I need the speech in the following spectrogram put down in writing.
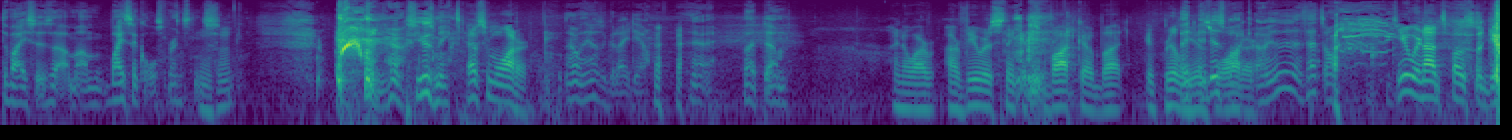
devices, um, um, bicycles, for instance. Excuse me. Have some water. Oh, that was a good idea. yeah. But um, I know our, our viewers think it's vodka, but it really it, is, it is water. vodka. Oh, that's all. You were not supposed to give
